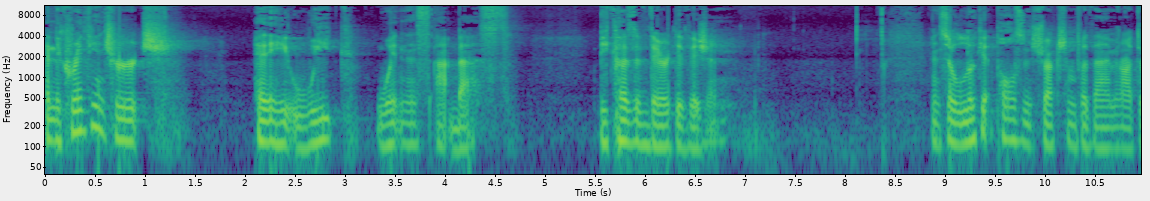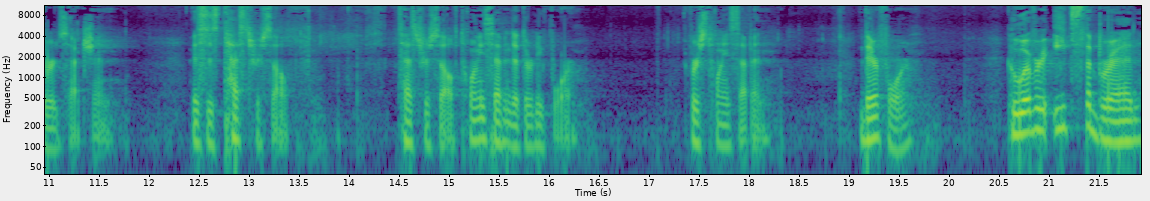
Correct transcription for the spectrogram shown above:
And the Corinthian church had a weak witness at best because of their division. And so look at Paul's instruction for them in our third section. This is test yourself. Test yourself, 27 to 34. Verse 27. Therefore, whoever eats the bread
